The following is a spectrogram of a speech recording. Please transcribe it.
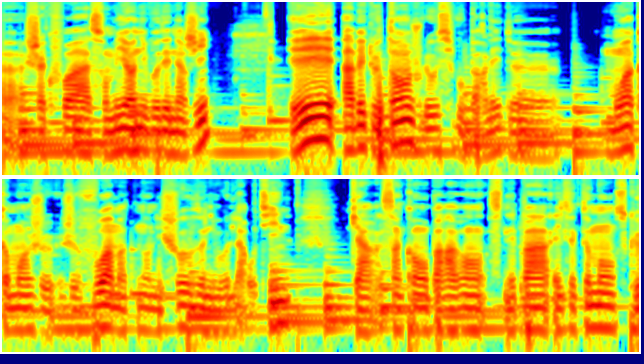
euh, chaque fois à son meilleur niveau d'énergie. Et avec le temps, je voulais aussi vous parler de moi, comment je, je vois maintenant les choses au niveau de la routine, car cinq ans auparavant, ce n'est pas exactement ce que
